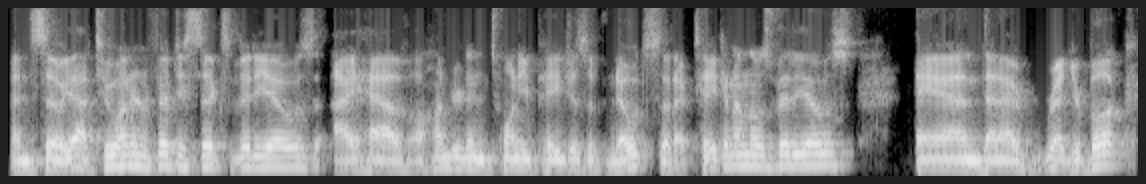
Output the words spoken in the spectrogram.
And so, yeah, 256 videos. I have 120 pages of notes that I've taken on those videos. And then I read your book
